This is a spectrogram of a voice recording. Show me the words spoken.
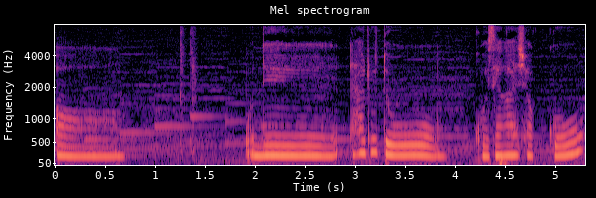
어, 오늘 하루도 고생하셨고,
